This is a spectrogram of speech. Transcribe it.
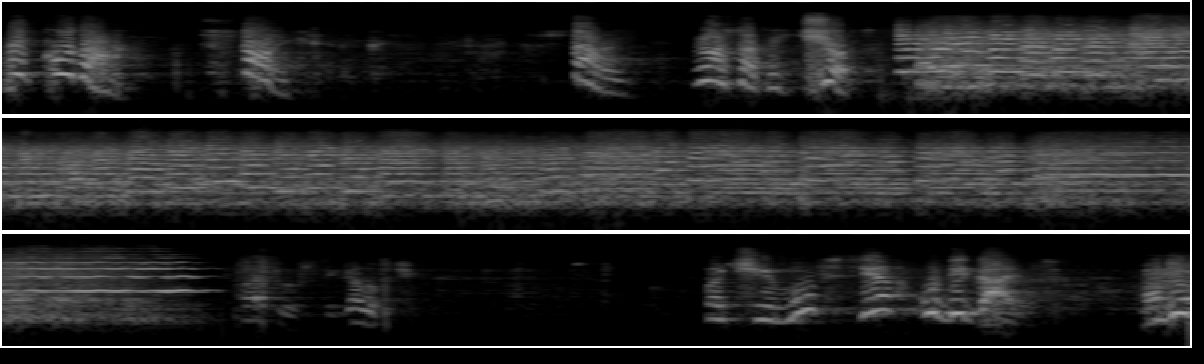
Ты, куда? Стой! Старый, носатый черт! Почему все убегают? Ну,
